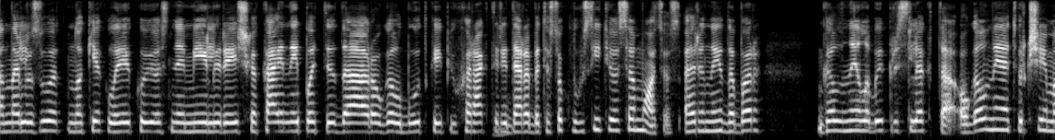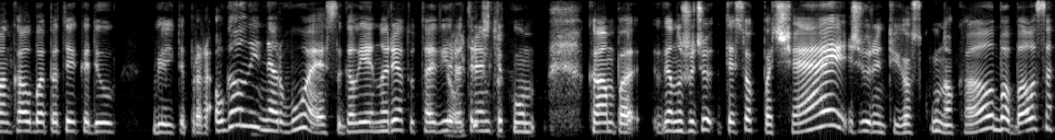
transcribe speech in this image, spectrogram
analizuoti, nuo kiek laiko jos nemyli, reiškia, ką jinai pati daro, galbūt kaip jų charakteriai daro, bet tiesiog klausyti jos emocijos. Ar jinai dabar, gal jinai labai prislėgta, o gal jinai atvirkščiai man kalba apie tai, kad jau viltį prara o gal jinai nervuojasi gal jai norėtų tą vyrą trenkti kum kampą. Vienu žodžiu tiesiog pačiai žiūrint į jos kūno kalbą balsą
